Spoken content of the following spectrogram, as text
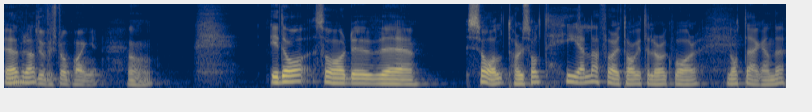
Överallt. Du förstår poängen. Ja. Idag så har du eh, sålt, har du sålt hela företaget eller har du kvar något ägande?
